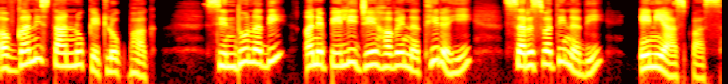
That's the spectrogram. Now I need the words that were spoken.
અફઘાનિસ્તાનનો કેટલોક ભાગ. સિંધુ નદી અને પેલી જે હવે નથી રહી સરસ્વતી નદી એની આસપાસ.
